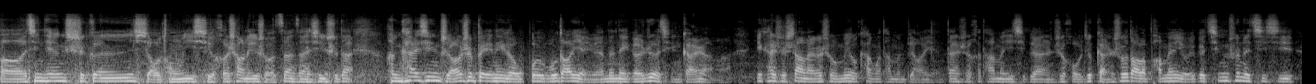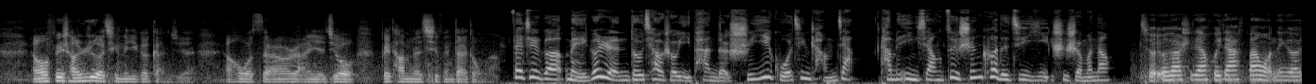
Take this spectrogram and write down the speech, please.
呃，今天是跟小童一起合唱了一首《赞赞新时代》，很开心，主要是被那个舞舞蹈演员的那个热情感染了。一开始上来的时候没有看过他们表演，但是和他们一起表演之后，我就感受到了旁边有一个青春的气息，然后非常热情的一个感觉，然后我自然而然也就被他们的气氛带动了。在这个每个人都翘首以盼的十一国庆长假，他们印象最深刻的记忆是什么呢？就有段时间回家翻我那个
